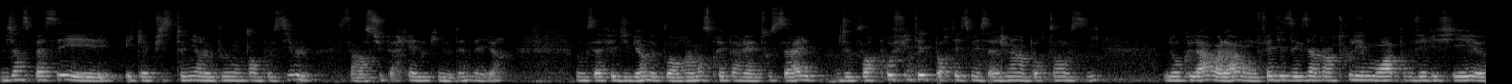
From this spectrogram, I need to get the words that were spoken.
bien se passer et, et qu'elle puisse tenir le plus longtemps possible. C'est un super cadeau qu'ils nous donne d'ailleurs. Donc ça fait du bien de pouvoir vraiment se préparer à tout ça et de pouvoir profiter de porter ce message-là important aussi donc là, voilà, on fait des examens tous les mois pour vérifier euh,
